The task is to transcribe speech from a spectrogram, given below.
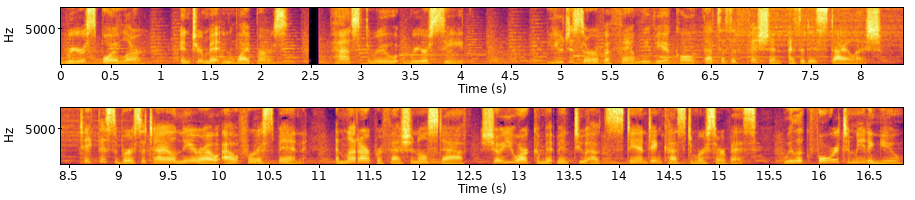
rear spoiler, intermittent wipers, pass-through rear seat. You deserve a family vehicle that's as efficient as it is stylish. Take this versatile Niro out for a spin and let our professional staff show you our commitment to outstanding customer service. We look forward to meeting you.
